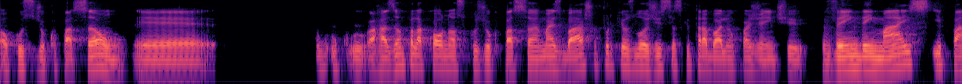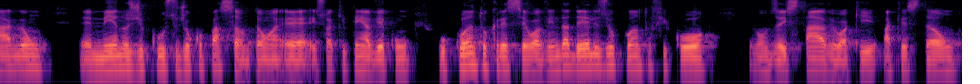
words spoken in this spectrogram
ao custo de ocupação, é, a razão pela qual o nosso custo de ocupação é mais baixo é porque os lojistas que trabalham com a gente vendem mais e pagam é, menos de custo de ocupação. Então, é, isso aqui tem a ver com o quanto cresceu a venda deles e o quanto ficou, vamos dizer, estável aqui a questão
